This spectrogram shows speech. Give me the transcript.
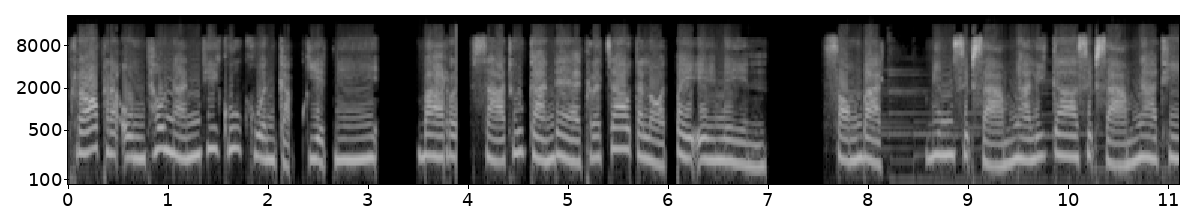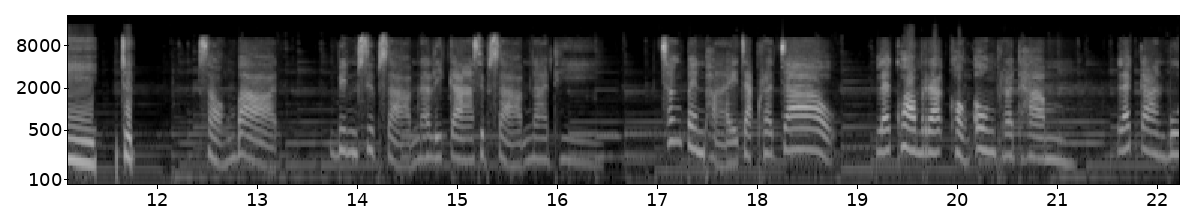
เพราะพระองค์เท่านั้นที่คู่ควรกับเกียรตินี้ บาร สาธุการแด่พระเจ้าตลอดไปเอเมนสองบาทบิน 13 นาฬิกา 13 นาที จุด 2 บาท บิน 13 นาฬิกา 13 นาที ช่างเป็นผายจากพระเจ้า และความรักขององค์พระธรรม และการบู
